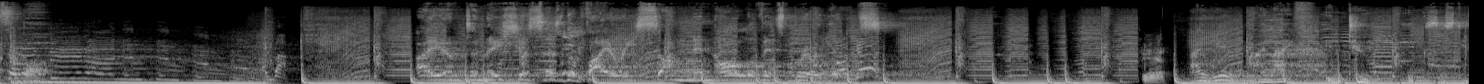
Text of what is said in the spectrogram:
invincible. I am tenacious as the fiery sun in all of its brilliance. I will my life into existence.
